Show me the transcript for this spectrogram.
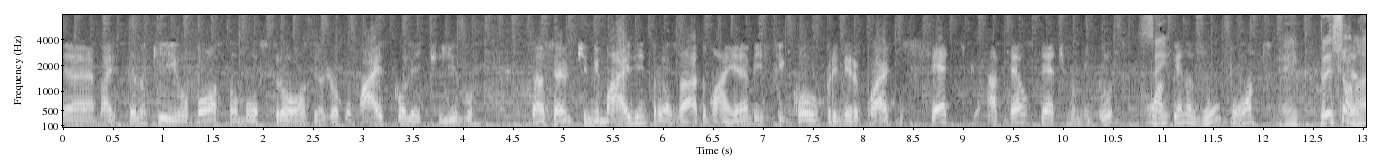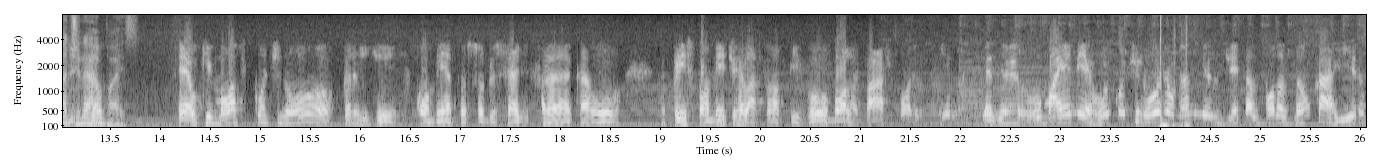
É, mas pelo que o Boston mostrou ontem, um jogo mais coletivo, tá certo? O time mais entrosado, Miami ficou o primeiro quarto sete, até o sétimo minuto com Sem- apenas um ponto. É impressionante, É, né, então- rapaz? É, o que mostra que continuou, quando a gente comenta sobre o Sede Franca, ou principalmente em relação a pivô, bola embaixo, bola em cima, quer dizer, o Miami errou e continuou jogando do mesmo jeito, as bolas não caíram,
